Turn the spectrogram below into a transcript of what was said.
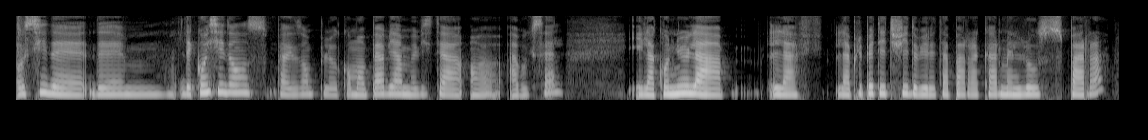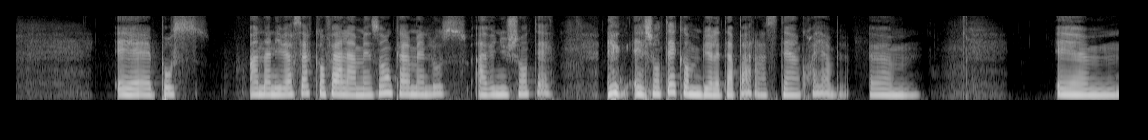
aussi des, des, coïncidences. Par exemple, quand mon père vient me visiter à, Bruxelles, il a connu la, la, la, plus petite fille de Violeta Parra, Carmen Luz Parra. Et pour un anniversaire qu'on fait à la maison, Carmen Luz a venu chanter. Elle chantait comme Violeta Parra, c'était incroyable. Euh, et, euh,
